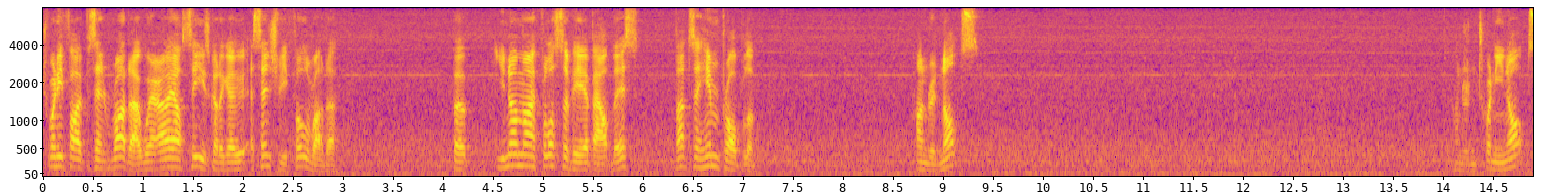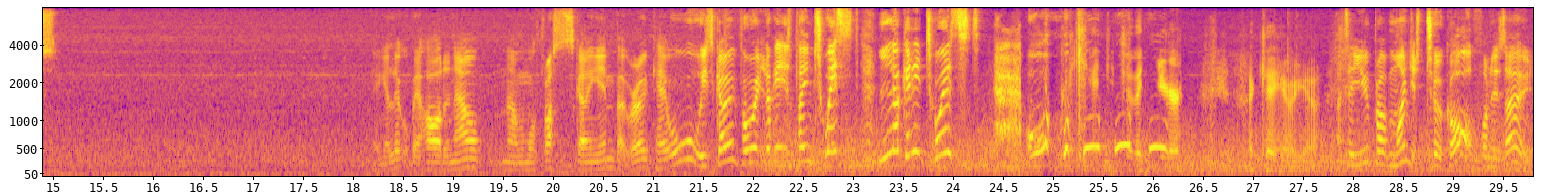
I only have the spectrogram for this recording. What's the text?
25% rudder, where IRC has got to go essentially full rudder. But you know my philosophy about this. That's a him problem. 100 knots. 120 knots. Getting a little bit harder now. No more thrusters going in, but we're okay. Oh, he's going for it. Look at his plane twist. Look at it twist. Oh, we can't get to the gear. Okay, here we go. I tell you, problem. Mine just took off on its own.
